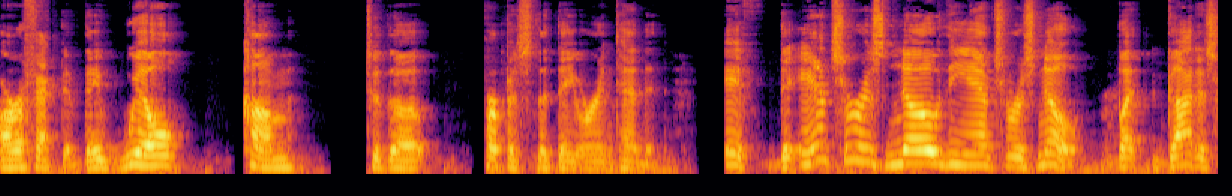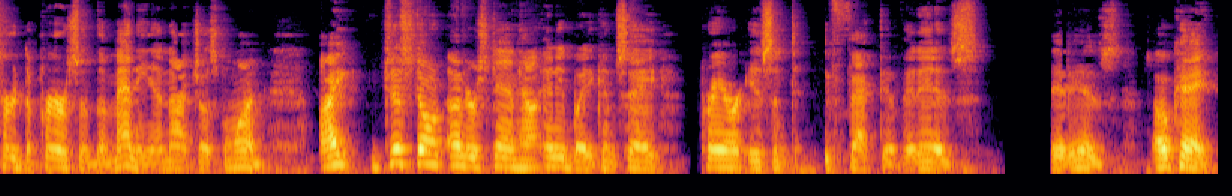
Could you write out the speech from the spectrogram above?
are effective. They will come to the purpose that they were intended. If the answer is no, the answer is no. But God has heard the prayers of the many and not just one. I just don't understand how anybody can say prayer isn't effective. It is. It is. Okay,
